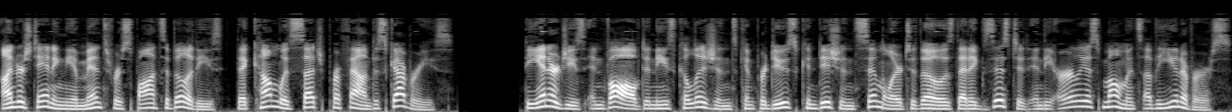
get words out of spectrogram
understanding the immense responsibilities that come with such profound discoveries. The energies involved in these collisions can produce conditions similar to those that existed in the earliest moments of the universe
